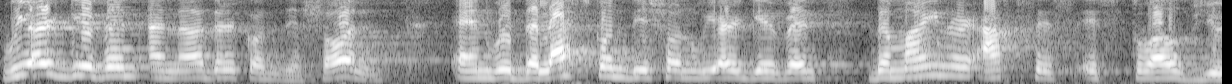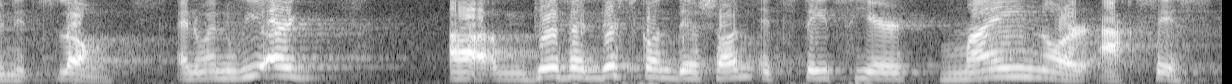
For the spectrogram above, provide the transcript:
We are given another condition. And with the last condition, we are given the minor axis is 12 units long. And when we are um, given this condition, it states here minor axis.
